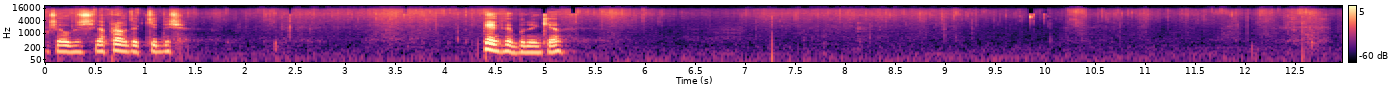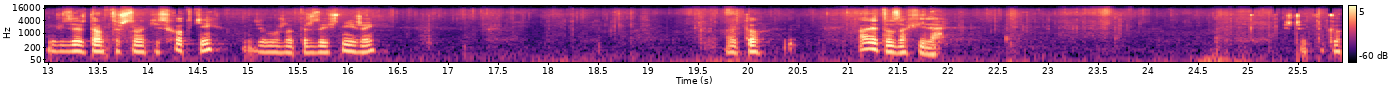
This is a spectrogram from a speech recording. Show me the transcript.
musiało być naprawdę kiedyś pięknym budynkiem. Widzę, że tam też są jakieś schodki, gdzie można też zejść niżej. Ale to, ale to za chwilę. Jeszcze tylko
